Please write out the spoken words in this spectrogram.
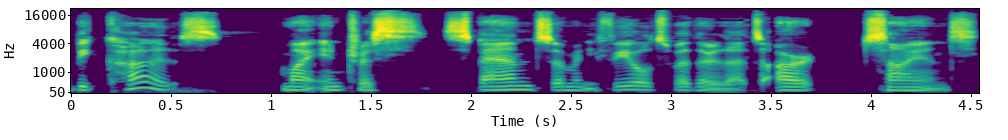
because my interests span so many fields, whether that's art, science,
